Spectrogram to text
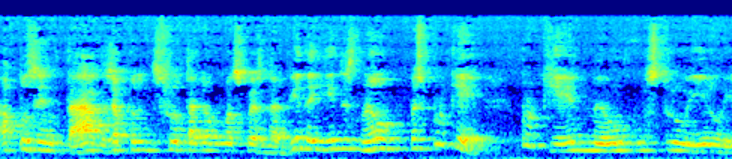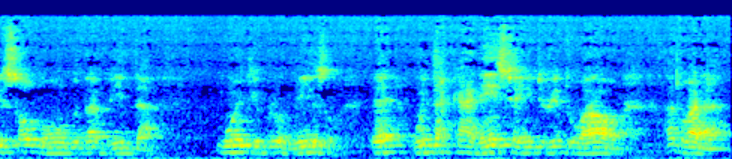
aposentadas, já podem desfrutar de algumas coisas da vida e eles não. Mas por quê? Porque não construíram isso ao longo da vida. Muito improviso, né? muita carência individual. Agora,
